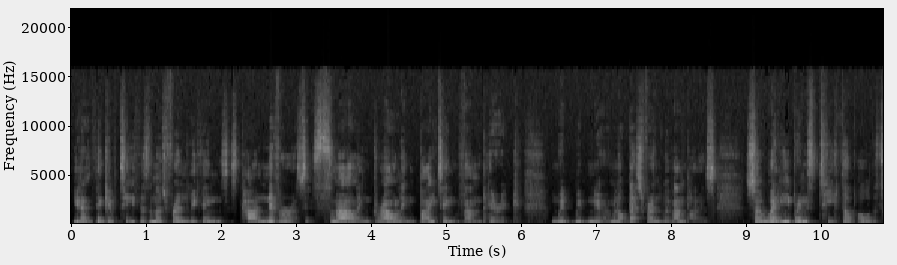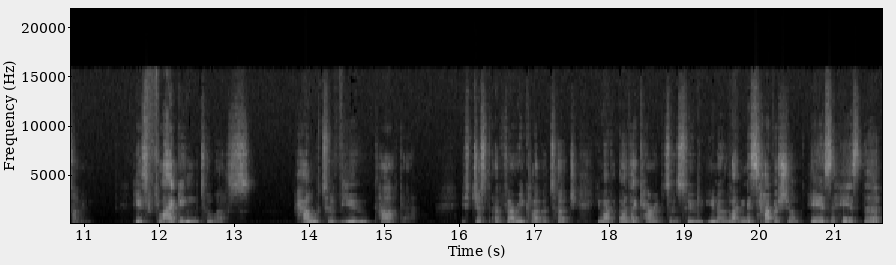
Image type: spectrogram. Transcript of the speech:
You don't think of teeth as the most friendly things. It's carnivorous, it's snarling, growling, biting, vampiric. We, we, you know, we're not best friends with vampires. So when he brings teeth up all the time, he's flagging to us how to view Carker. It's just a very clever touch. You have other characters who, you know, like Miss Havisham. Here's, here's the,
